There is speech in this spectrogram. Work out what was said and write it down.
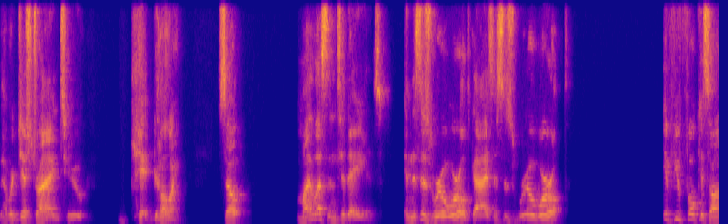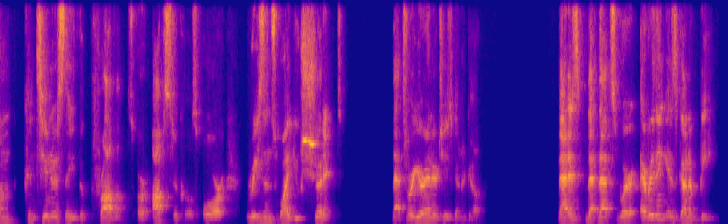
that we're just trying to get going. So my lesson today is and this is real world guys this is real world. If you focus on continuously the problems or obstacles or reasons why you shouldn't that's where your energy is going to go. That is that that's where everything is going to be.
